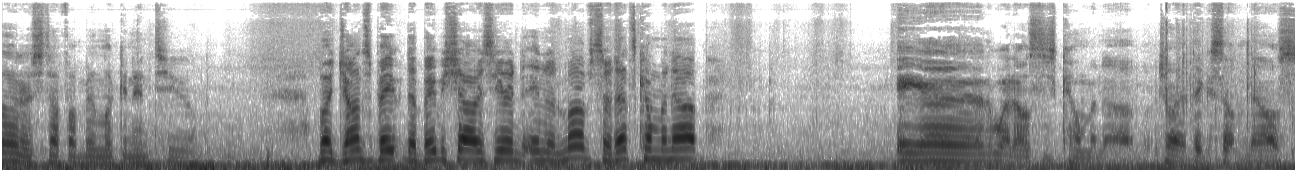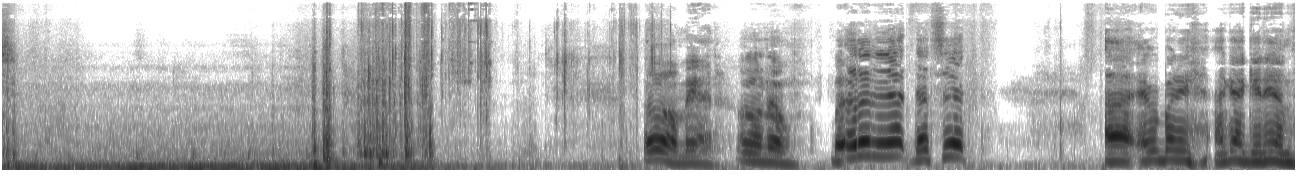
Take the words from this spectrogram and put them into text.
other stuff I've been looking into. But John's ba- the baby shower is here in the end of the month, so that's coming up. And what else is coming up? I'm trying to think of something else. Oh man, I don't know. But other than that, that's it. Uh, everybody, I gotta get in.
